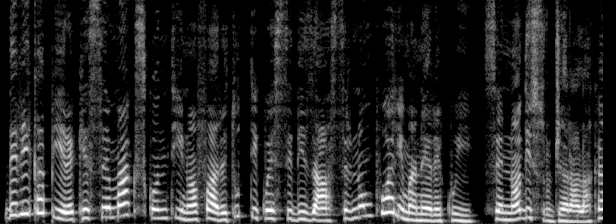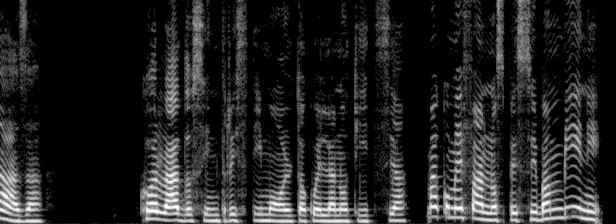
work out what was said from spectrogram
devi capire che se Max continua a fare tutti questi disastri non può rimanere qui, se no distruggerà la casa. Corrado si intristì molto a quella notizia, ma come fanno spesso i bambini,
